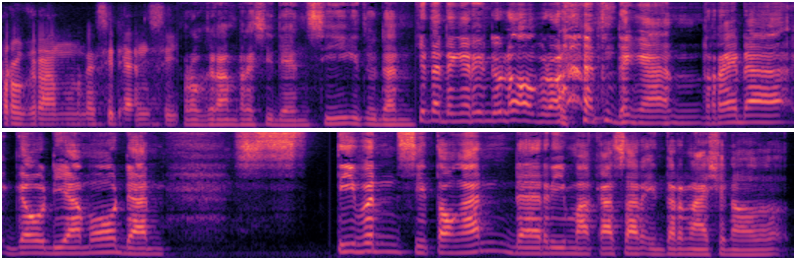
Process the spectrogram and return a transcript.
Program residensi. program residensi gitu dan kita dengerin dulu obrolan dengan Reda Gaudiamo dan Steven Sitongan dari Makassar International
